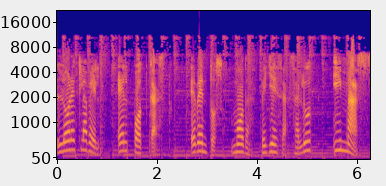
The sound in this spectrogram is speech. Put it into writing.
Lore Clavel, el podcast. Eventos, moda, belleza, salud y más.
